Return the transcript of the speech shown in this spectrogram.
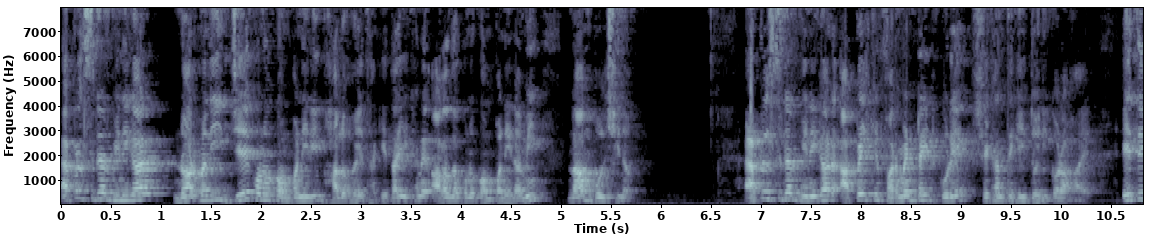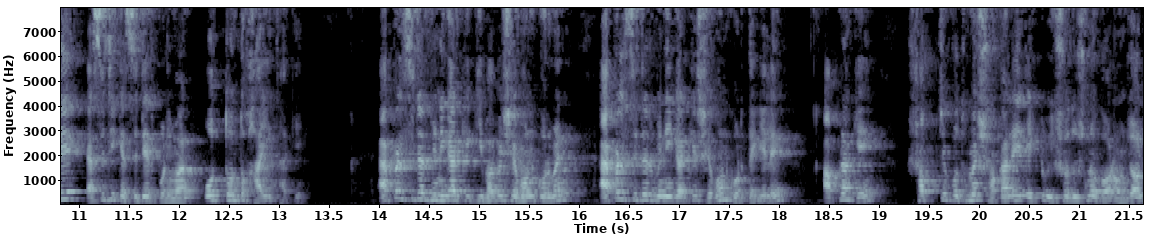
অ্যাপেল সিডার ভিনিগার নর্মালি যে কোনো কোম্পানিরই ভালো হয়ে থাকে, তাই এখানে আলাদা কোনো কোম্পানির আমি নাম বলছি না। অ্যাপেল সিডার ভিনিগার আপেলকে ফার্মেন্টাইট করে সেখান থেকেই তৈরি করা হয়। এতে অ্যাসিটিক অ্যাসিডের পরিমাণ অত্যন্ত হাই থাকে। অ্যাপেল সিডার ভিনিগারকে কীভাবে সেবন করবেন? অ্যাপেল সিডার ভিনিগারকে সেবন করতে গেলে আপনাকে সবচেয়ে প্রথমে সকালে একটু ঈষদুষ্ণ গরম জল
